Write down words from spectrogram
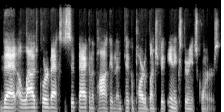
that allowed quarterbacks to sit back in the pocket and then pick apart a bunch of inexperienced corners.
